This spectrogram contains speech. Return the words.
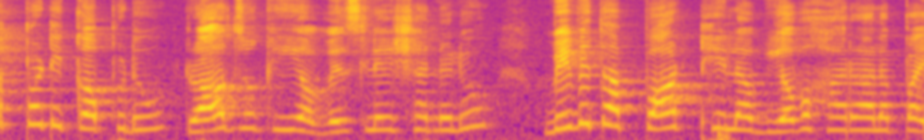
ఎప్పటికప్పుడు రాజకీయ విశ్లేషణలు వివిధ పార్టీల వ్యవహారాలపై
